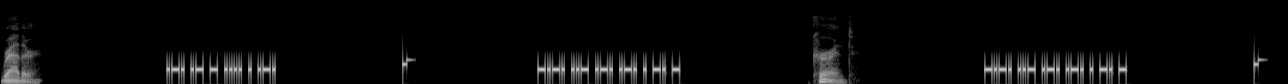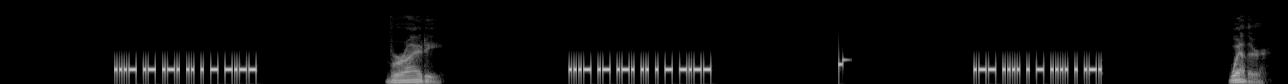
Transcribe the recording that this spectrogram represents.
Rather. Current. Variety. Weather.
